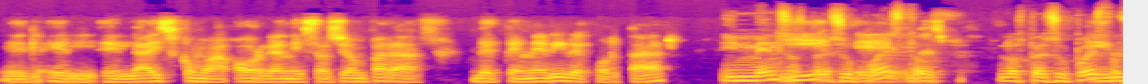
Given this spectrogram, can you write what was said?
el, el, ICE como organización para detener y deportar. Inmensos eh, presupuestos. los presupuestos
